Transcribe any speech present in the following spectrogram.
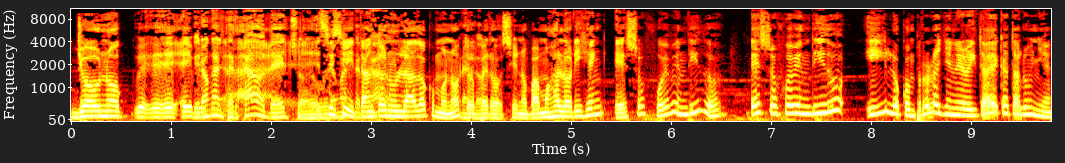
Yo no... Eh, eh, Hubieron altercados, de hecho. eh, sí, sí, tanto en un lado como en otro, pero si nos vamos al origen, eso fue vendido. Eso fue vendido y lo compró la Generalitat de Cataluña.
